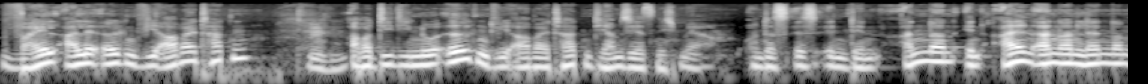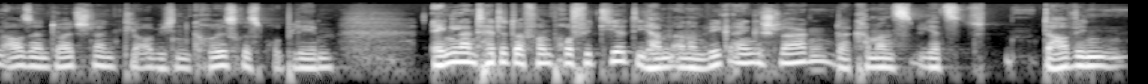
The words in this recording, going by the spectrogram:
weil alle irgendwie Arbeit hatten. Mhm. Aber die, die nur irgendwie Arbeit hatten, die haben sie jetzt nicht mehr. Und das ist in den anderen, in allen anderen Ländern, außer in Deutschland, glaube ich, ein größeres Problem. England hätte davon profitiert, die haben einen anderen Weg eingeschlagen. Da kann man es jetzt Darwin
